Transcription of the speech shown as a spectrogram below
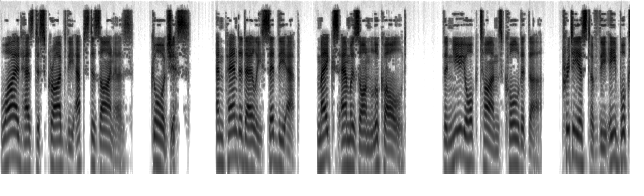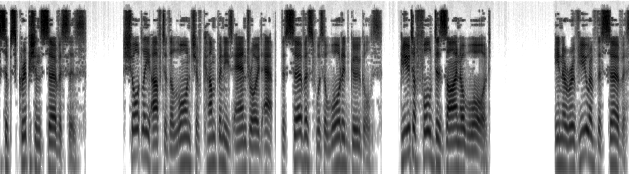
Wired has described the app's design as gorgeous, and PandoDaily said the app makes Amazon look old. The New York Times called it the prettiest of the e-book subscription services. Shortly after the launch of company's Android app, the service was awarded Google's Beautiful Design Award. In a review of the service,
